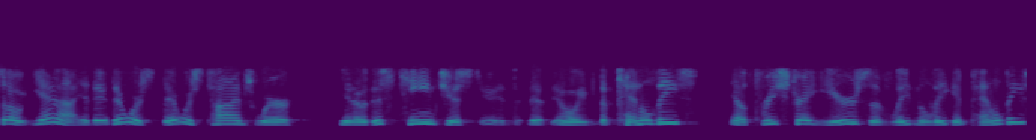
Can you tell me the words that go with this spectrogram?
So yeah, there, there was there was times where you know this team just you know the penalties. You know, three straight years of leading the league in penalties.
